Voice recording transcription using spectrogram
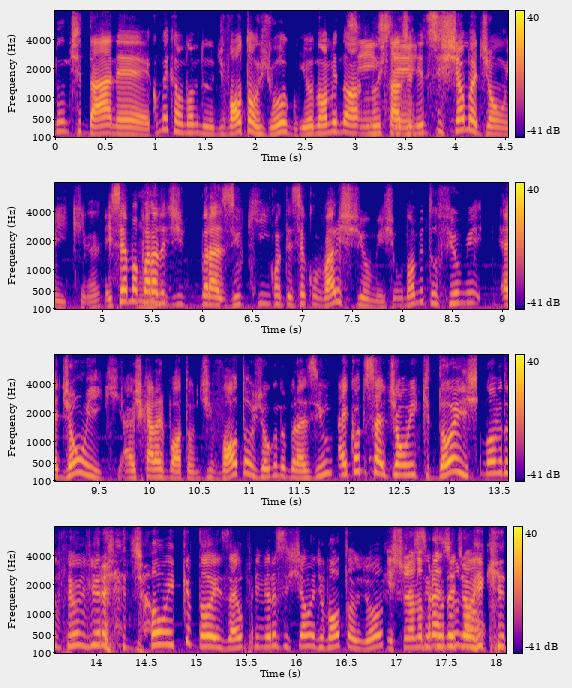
não te dá, né? Como é que é o nome do. De Volta ao Jogo? E o nome no, Sim, nos Estados sim. Unidos se chama John Wick, né? Isso é uma Uhum. parada de Brasil que acontecia com vários filmes. O nome do filme é John Wick. Aí os caras botam De Volta ao Jogo no Brasil. Aí quando sai John Wick 2, o nome do filme vira John Wick 2. Aí o primeiro se chama De Volta ao Jogo. Isso não é no segundo Brasil, é John não. Wick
